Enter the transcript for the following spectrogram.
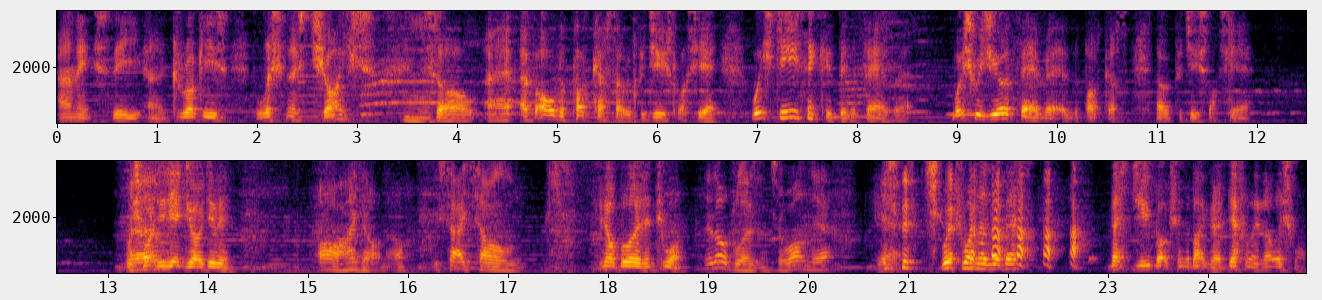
and it's the uh, Groggy's Listener's Choice. Hmm. So, uh, of all the podcasts that we produced last year, which do you think would be the favourite? Which was your favourite of the podcasts that we produced last year? Which one Um, did you enjoy doing? Oh, I don't know. It's, it's all It all blurs into one. it all blurs into one. Yeah. Yeah. Which one of the best? Best jukebox in the background? Definitely not this one.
